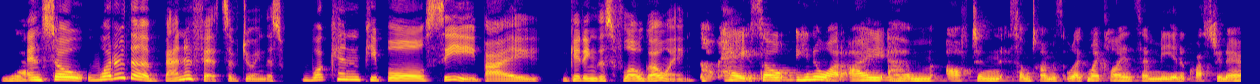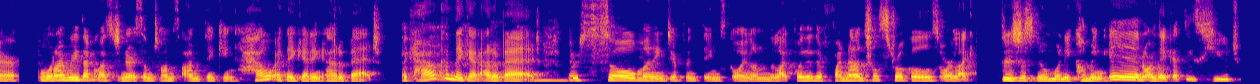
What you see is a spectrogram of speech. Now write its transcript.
Yeah. And so, what are the benefits of doing this? What can people see by getting this flow going? Okay, so you know what? I am often sometimes like my clients send me in a questionnaire. When I read that questionnaire, sometimes I'm thinking, how are they getting out of bed? Like, how can they get out of bed? Mm. There's so many different things going on in their life, whether they're financial struggles or like there's just no money coming in, or they get these huge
